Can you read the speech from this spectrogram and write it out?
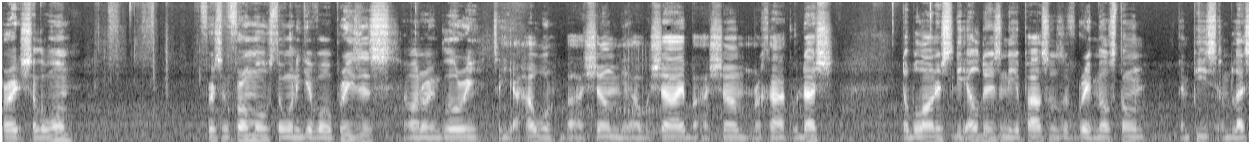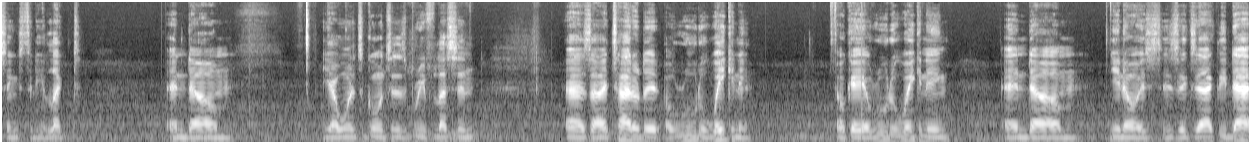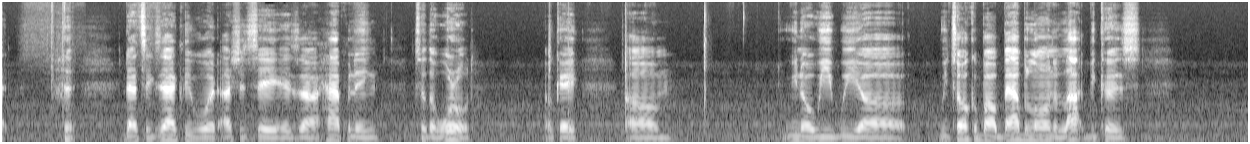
All right, Shalom. First and foremost, I want to give all praises, honor, and glory to Yahawah, Bahasham, Yahawashi, Bahasham, Rakha Kudash. Double honors to the elders and the apostles of Great Millstone, and peace and blessings to the elect. And um, yeah, I wanted to go into this brief lesson as I titled it, A Rude Awakening. Okay, a rude awakening. And, um, you know, is, is exactly that. That's exactly what I should say is uh, happening to the world. Okay. Um, you know, we we uh we talk about Babylon a lot because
